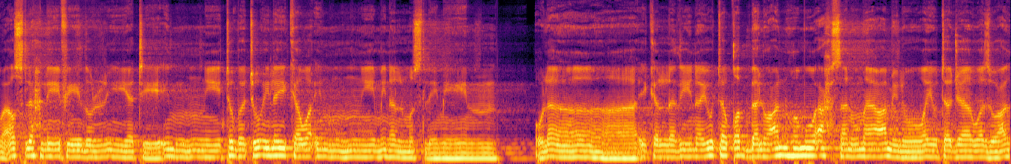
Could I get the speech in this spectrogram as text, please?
وأصلح لي في ذريتي إني تبت إليك وإني من المسلمين أولئك الذين يتقبل عنهم أحسن ما عملوا ويتجاوز عن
